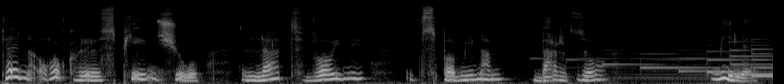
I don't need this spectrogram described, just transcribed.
Ten okres pięciu lat wojny wspominam bardzo 1000.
